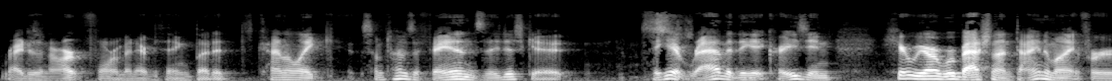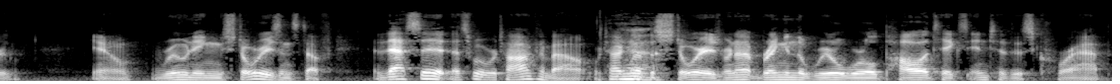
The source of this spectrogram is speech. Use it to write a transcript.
right as an art form and everything. But it's kind of like sometimes the fans they just get they get rabid, they get crazy, and here we are, we're bashing on Dynamite for you know ruining stories and stuff. And that's it. That's what we're talking about. We're talking Yeah. about the stories. We're not bringing the real world politics into this crap.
